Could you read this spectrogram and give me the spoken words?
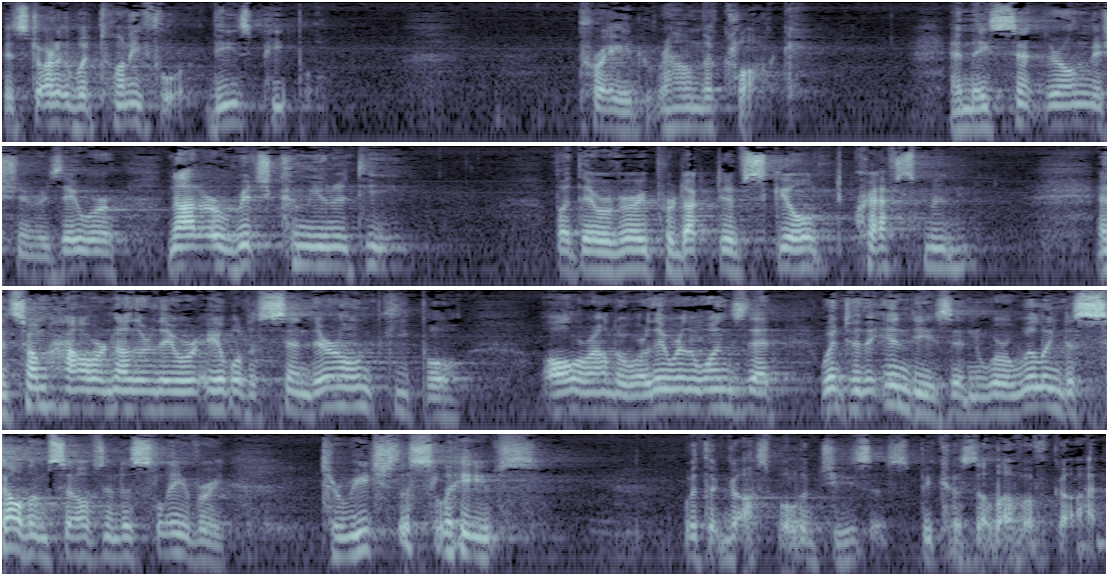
it started with 24, these people prayed round the clock. And they sent their own missionaries. They were not a rich community, but they were very productive, skilled craftsmen and somehow or another, they were able to send their own people all around the world. They were the ones that went to the Indies and were willing to sell themselves into slavery to reach the slaves with the gospel of Jesus because the love of God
